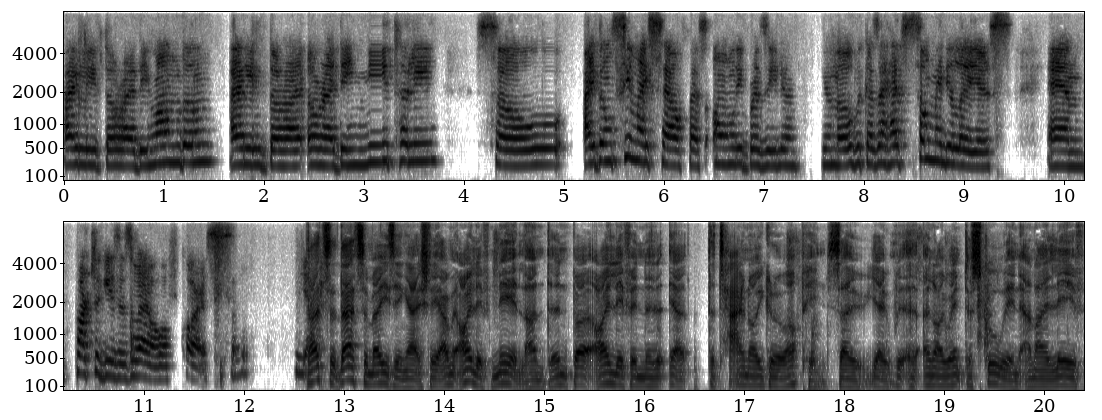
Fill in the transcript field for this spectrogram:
I lived already in London. I lived already in Italy. So I don't see myself as only Brazilian, you know, because I have so many layers and Portuguese as well, of course. So. Yeah. That's that's amazing, actually. I mean, I live near London, but I live in the, uh, the town I grew up in. So yeah, and I went to school in, and I live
